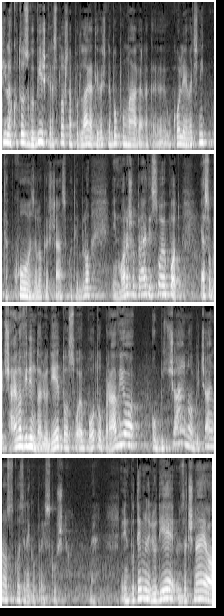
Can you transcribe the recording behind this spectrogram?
ti lahko to zgubiš, ker splošna podlaga ti več ne bo pomagala, ker okolje več ni tako zelo krščansko, kot je bilo in moraš opraviti svojo pot. Jaz običajno vidim, da ljudje to svojo pot opravijo običajno, običajno skozi neko preizkušnjo. Ne. In potem ljudje začnejo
